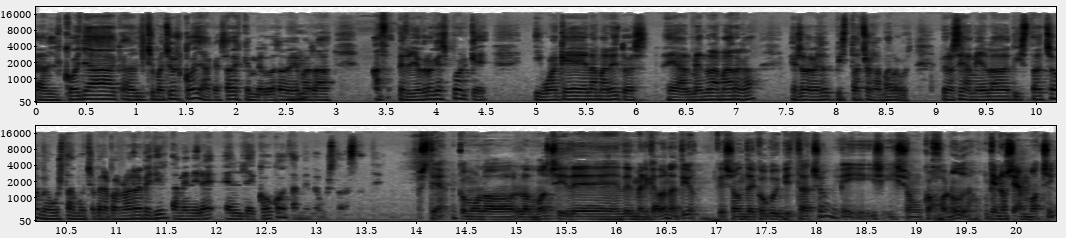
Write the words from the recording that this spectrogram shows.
al koyak, al chupachus koyak, que sabes que en verdad sabe más a, a- Pero yo creo que es porque, igual que el amareto es eh, almendra amarga, eso debe ser pistachos amargos. Pero sí, a mí el helado de pistacho me gusta mucho. Pero por no repetir, también diré el de coco también me gusta bastante. Hostia, como los, los mochis de- del Mercadona, tío, que son de coco y pistacho y, y son cojonudos. Que no sean mochi.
